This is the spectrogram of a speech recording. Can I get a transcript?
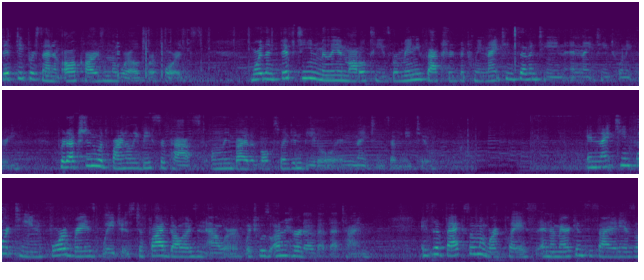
50% of all cars in the world were Fords. More than 15 million Model Ts were manufactured between 1917 and 1923. Production would finally be surpassed only by the Volkswagen Beetle in 1972. In 1914, Ford raised wages to $5 an hour, which was unheard of at that time. Its effects on the workplace and American society as a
